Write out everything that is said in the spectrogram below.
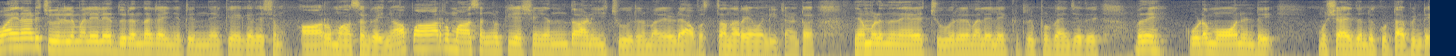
വയനാട് ചൂരൽമലയിലെ ദുരന്തം കഴിഞ്ഞിട്ട് ഇന്നേക്ക് ഏകദേശം ആറു മാസം കഴിഞ്ഞു. അപ്പോൾ ആറു മാസങ്ങൾക്ക് ശേഷം എന്താണ് ഈ ചൂരൽമലയുടെ അവസ്ഥ എന്നറിയാൻ വേണ്ടിയിട്ടാണ് കേട്ടോ നമ്മളിന്ന് നേരെ ചൂരൽമലയിലേക്ക് ട്രിപ്പ് പ്ലാൻ ചെയ്ത്. അപ്പോൾ അതെ കൂടെ മോനുണ്ട് മുഷാഹിദുണ്ട് കുട്ടാപ്പിണ്ട്.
